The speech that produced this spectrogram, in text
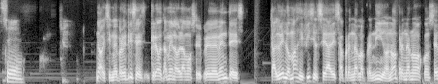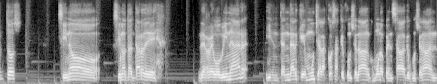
Sí. No, y si me permitís, creo que también lo hablamos eh, brevemente, es tal vez lo más difícil sea desaprender lo aprendido, no aprender nuevos conceptos, sino, sino tratar de, de rebobinar y entender que muchas de las cosas que funcionaban como uno pensaba que funcionaban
